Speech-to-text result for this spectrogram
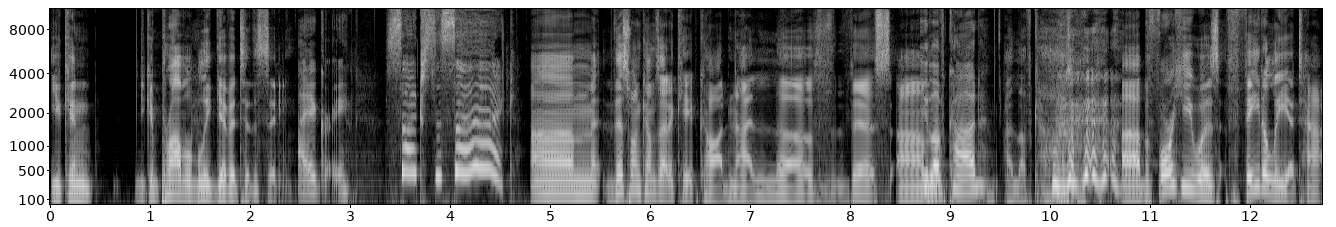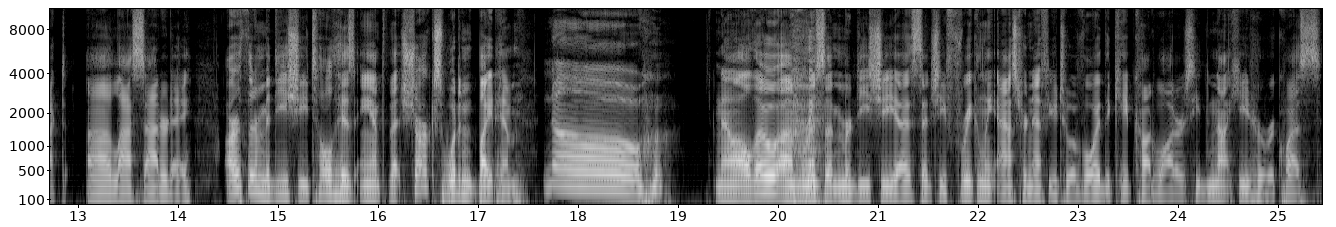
You can you can probably give it to the city. I agree. Sucks to suck. Um, this one comes out of Cape Cod, and I love this. Um, you love COD? I love cod. uh, before he was fatally attacked uh, last Saturday, Arthur Medici told his aunt that sharks wouldn't bite him. No. Now, although uh, Marissa Medici uh, said she frequently asked her nephew to avoid the Cape Cod waters, he did not heed her requests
